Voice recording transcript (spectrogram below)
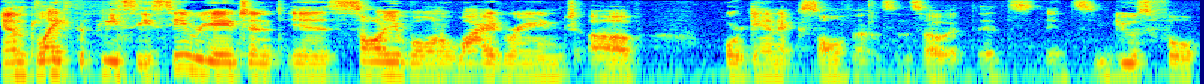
And like the PCC reagent is soluble in a wide range of organic solvents. And so it, it's, it's useful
